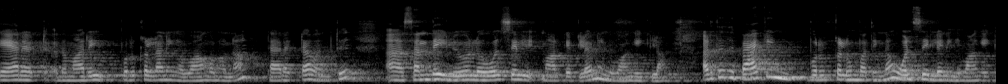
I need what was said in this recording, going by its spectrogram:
கேரட் அந்த மாதிரி பொருட்கள்லாம் நீங்கள் வாங்கணுன்னா டைரெக்டாக வந்துட்டு சந்தையிலையோ இல்லை ஹோல்சேல் மார்க்கெட்டில் நீங்கள் வாங்கிக்கலாம். அடுத்தது பேக்கிங் பொருட்களும் பார்த்திங்கன்னா ஹோல்சேலில் நீங்கள் வாங்கிக்கலாம்.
